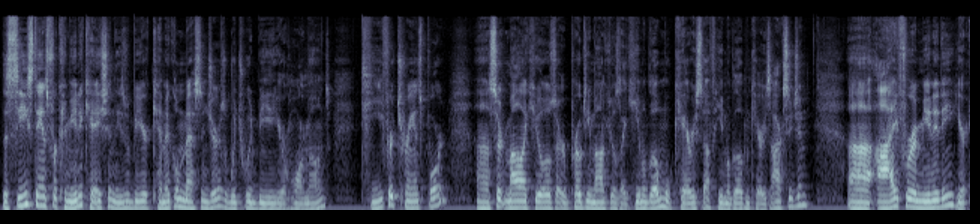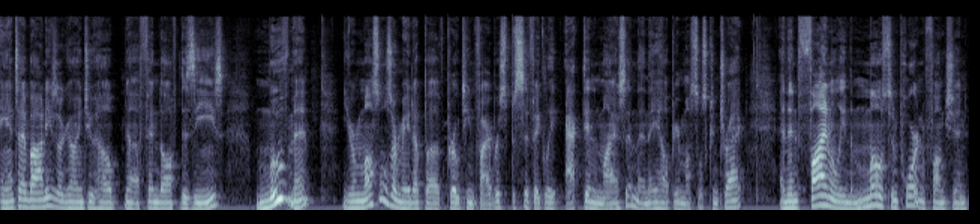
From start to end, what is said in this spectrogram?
The C stands for communication. These would be your chemical messengers, which would be your hormones. T for transport. Uh, certain molecules or protein molecules like hemoglobin will carry stuff. Hemoglobin carries oxygen. Uh, I for immunity. Your antibodies are going to help uh, fend off disease. Movement. Your muscles are made up of protein fibers, specifically actin and myosin, and they help your muscles contract. And then finally, the most important function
